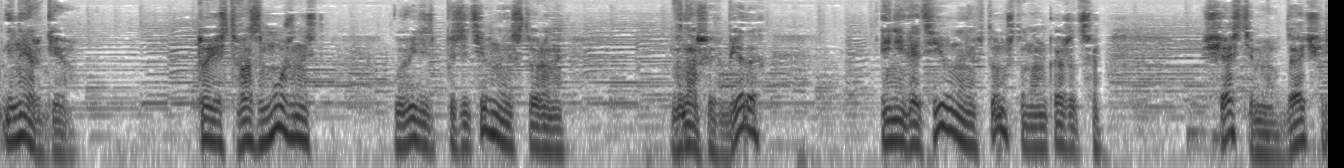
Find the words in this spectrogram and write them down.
энергию, то есть возможность увидеть позитивные стороны в наших бедах и негативные в том, что нам кажется счастьем и удачей.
